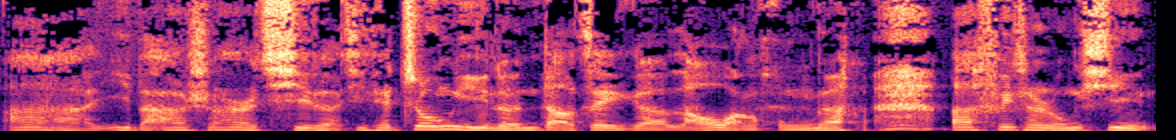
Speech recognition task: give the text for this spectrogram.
啊，一百二十二期了，今天终于轮到这个老网红了，啊，非常荣幸，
